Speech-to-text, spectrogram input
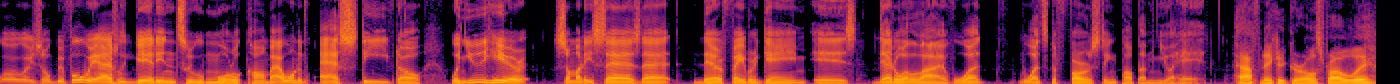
Wait, wait, wait. So before we actually get into Mortal Kombat, I want to ask Steve though. When you hear somebody says that their favorite game is Dead or Alive, what what's the first thing pop up in your head? Half naked girls probably.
